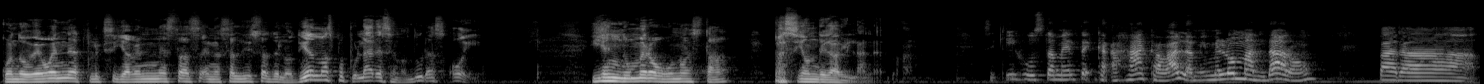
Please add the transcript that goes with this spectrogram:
Cuando veo en Netflix y ya ven en estas, en estas listas de los 10 más populares en Honduras hoy. Y en número uno está Pasión de Gavilanes. y justamente, ajá, cabal, a mí me lo mandaron para,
